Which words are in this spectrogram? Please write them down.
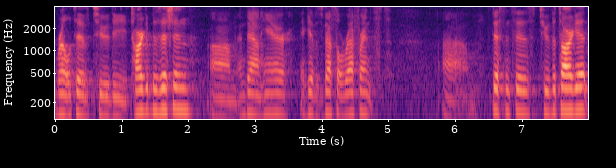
relative to the target position. Um, And down here, it gives vessel referenced um, distances to the target,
